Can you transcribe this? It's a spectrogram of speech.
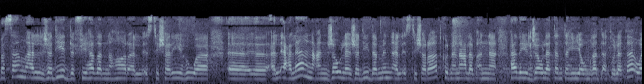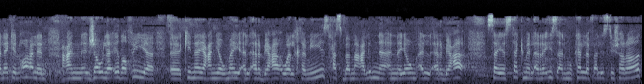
بسام الجديد في هذا النهار الاستشاري هو آه، آه، الإعلان عن جولة جديدة من الاستشارات. كنا نعلم أن هذه الجولة تنتهي يوم غد الثلاثاء ولكن أعلن عن جولة إضافية آه، كناية عن يومي الأربعاء والخميس. حسب ما علمنا أن يوم الأربعاء سيستكمل الرئيس المكلف الاستشارات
